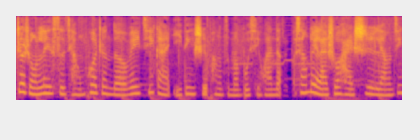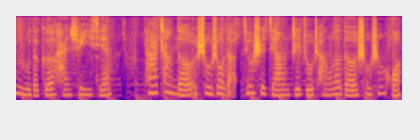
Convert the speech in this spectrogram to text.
这种类似强迫症的危机感，一定是胖子们不喜欢的。相对来说，还是梁静茹的歌含蓄一些。她唱的瘦瘦的，就是讲知足常乐的瘦生活。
